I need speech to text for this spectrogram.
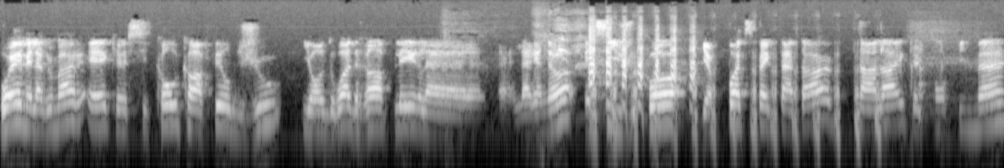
Oui, mais la rumeur est que si Cole Caulfield joue, ils ont le droit de remplir l'aréna, mais s'ils ne jouent pas, il n'y a pas de spectateurs. A l'air que le confinement,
